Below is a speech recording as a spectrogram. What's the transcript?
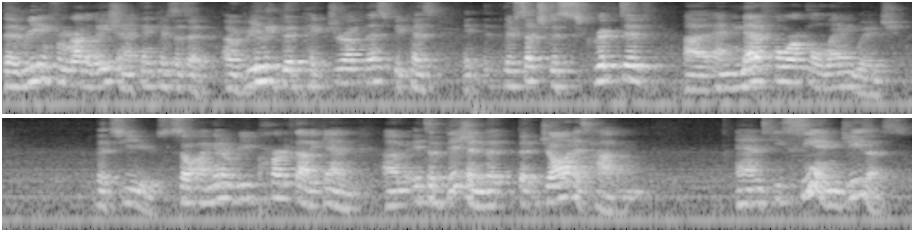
The reading from Revelation, I think, gives us a, a really good picture of this because it, there's such descriptive uh, and metaphorical language that's used. So I'm going to read part of that again. Um, it's a vision that, that John is having, and he's seeing Jesus.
